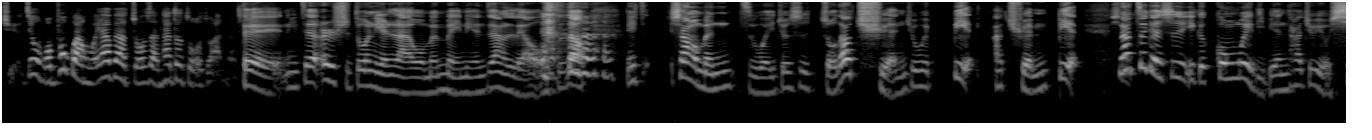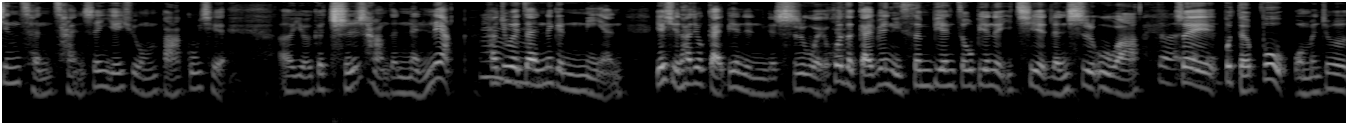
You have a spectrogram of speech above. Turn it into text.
觉。就我不管我要不要左转，它都左转了。对，你这二十多年来，我们每年这样聊，我知道 你像我们紫薇，就是走到全就会变啊，全变。那这个是一个宫位里边，它就有星辰产生。也许我们把它姑且，呃，有一个磁场的能量，它就会在那个年，嗯、也许它就改变了你的思维，或者改变你身边周边的一切人事物啊。对。所以不得不，我们就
